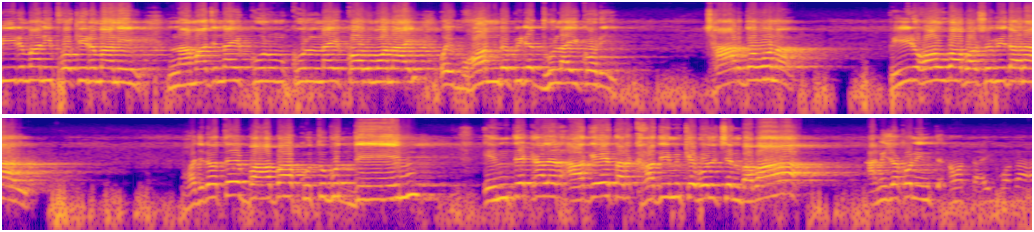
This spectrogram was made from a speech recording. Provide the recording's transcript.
পীর মানি, ফকির মানি। নামাজ নাই, কুল কুল নাই, কলম নাই, ওই ভণ্ড পীরের ধুলাই করি। ছাড় দেবো না। পীর হও বা অসুবিধা নাই। হজরতে বাবা কুতুবুদ্দিন ইন্তেকালের আগে তার খাদিমকে বলছেন, বাবা, আমি যখন আমার টাইম কথা।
